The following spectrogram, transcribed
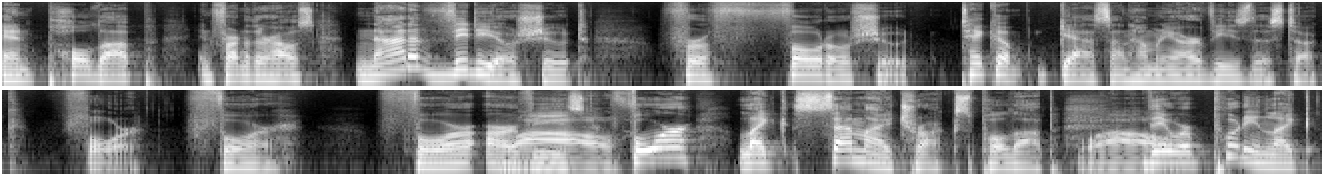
and pulled up in front of their house? Not a video shoot, for a photo shoot. Take a guess on how many RVs this took. Four. Four. Four RVs. Wow. Four like semi trucks pulled up. Wow. They were putting like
